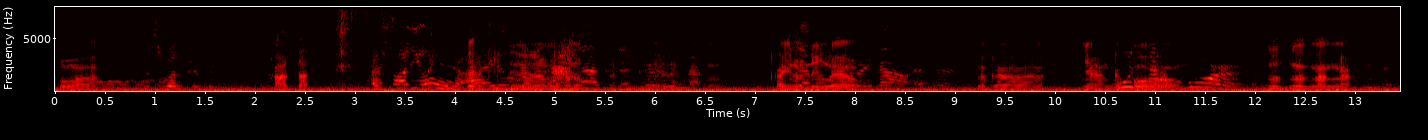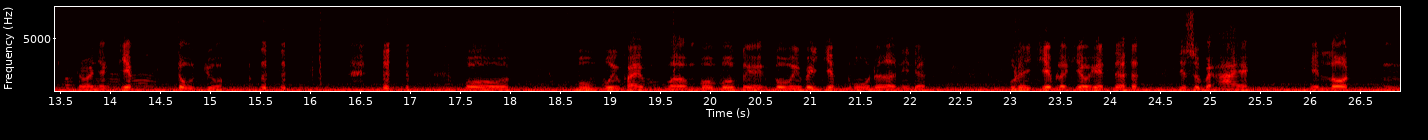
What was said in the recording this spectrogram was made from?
เพราะว่า This is what it feels like. ผ่าตัด I saw you. ได้อาทิตย์หนึงแล้วมันเนาะอาทิตย์หนึงเลยอืมไข้หน่อยหนึงแล้ว Right now. Evan. แล้วก็ ย่างกับ Who's พอ that for? เงึกเงึกงักงักแต่ว่ายังเจ็บตูดอยู่ โอ้บูบุ้ยไผ่บ่บ่บ่บ่บ่มีไปเจ็บหูเด้อนี่เด้อผู้ใดเจ็บแล้วเขียวเห็ดเด้ออย่าสุไปอายเห็ดโลดอืม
